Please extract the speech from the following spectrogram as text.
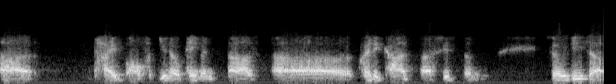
uh, type of you know payment uh, uh, credit card uh, system. So these are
